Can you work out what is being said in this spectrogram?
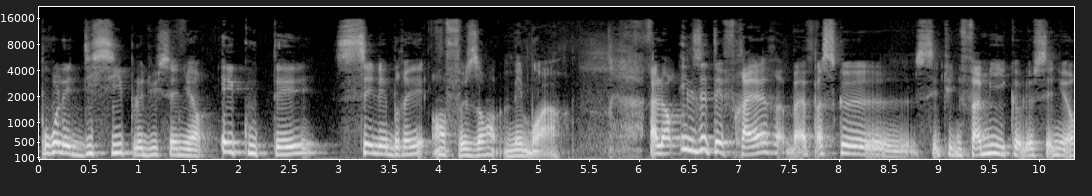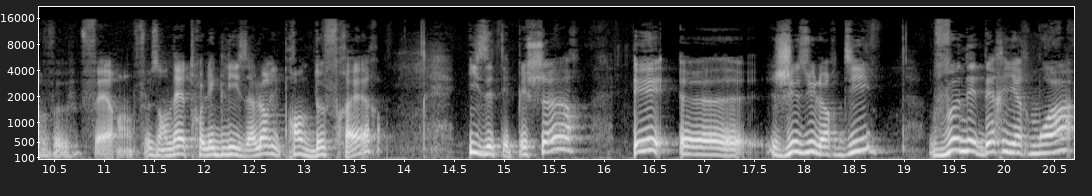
pour les disciples du Seigneur. Écouter, célébrer en faisant mémoire. Alors, ils étaient frères bah, parce que c'est une famille que le Seigneur veut faire en faisant naître l'Église. Alors, il prend deux frères. Ils étaient pécheurs et euh, Jésus leur dit Venez derrière moi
